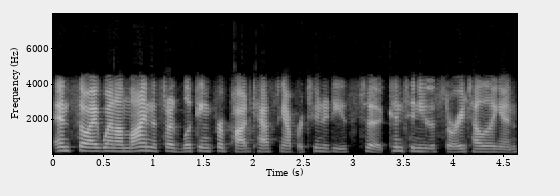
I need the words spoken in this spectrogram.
And so I went online and started looking for podcasting opportunities to continue the storytelling. And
